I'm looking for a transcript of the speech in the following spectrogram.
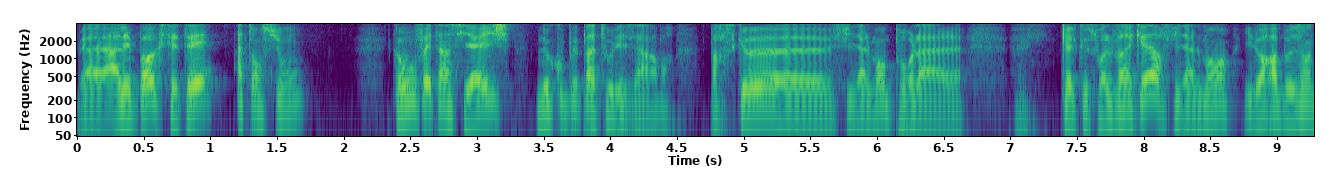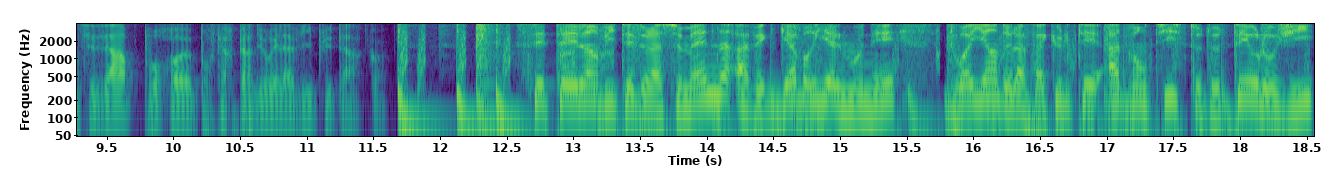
Mais à, l'époque, c'était attention. Quand vous faites un siège, ne coupez pas tous les arbres, parce que euh, finalement, pour la, quel que soit le vainqueur, finalement, il aura besoin de ces arbres pour, pour faire perdurer la vie plus tard. Quoi. C'était l'invité de la semaine avec Gabriel Monet, doyen de la faculté adventiste de théologie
